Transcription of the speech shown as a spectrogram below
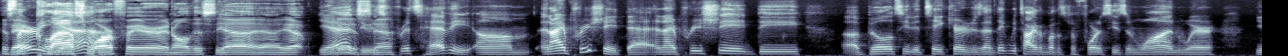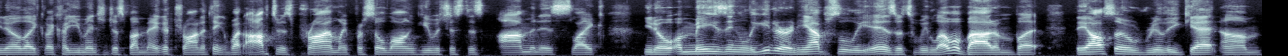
it's Very, like class yeah. warfare and all this. Yeah, yeah, yeah. yeah, it dude, yeah. it's, it's heavy. Um, and I appreciate that, and I appreciate the ability to take characters. I think we talked about this before in season one, where you know, like like how you mentioned just about Megatron. I think about Optimus Prime. Like for so long, he was just this ominous, like you know, amazing leader, and he absolutely is. That's what we love about him. But they also really get um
